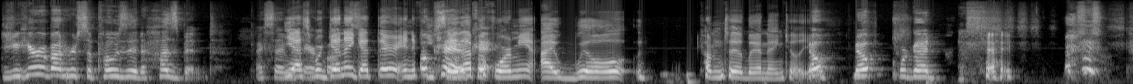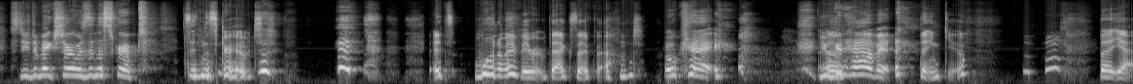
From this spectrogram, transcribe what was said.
did you hear about her supposed husband? I said. yes, we're gonna get there, and if you say that okay. before me, I will come to Atlanta and kill you. Nope, nope, we're good. Okay, Just need to make sure it was in the script. it's in the script. it's one of my favorite facts I found. Okay, you Uh, can have it. Thank you. but yeah,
